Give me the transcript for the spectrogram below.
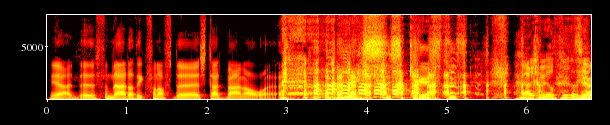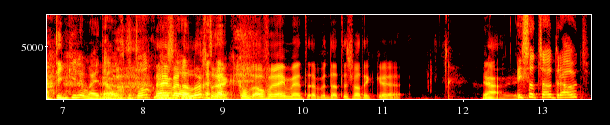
Ja, dus vandaar dat ik vanaf de startbaan al... eh, Jezus Christus. De gemiddelde vliegtuig is Ja. op 10 kilometer hoogte, toch? nee, Dus maar de luchtdruk komt overeen met... eh, dat is wat ik... eh, Ja, Is dat zo trouwens?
